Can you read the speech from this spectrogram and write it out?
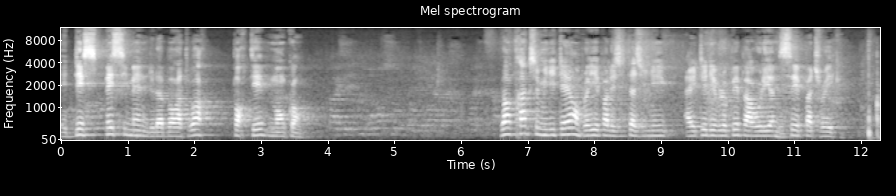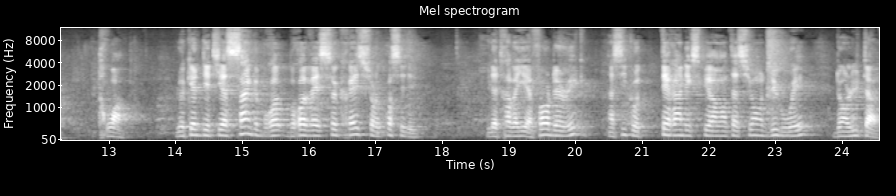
et des spécimens de laboratoire portés manquants. L'anthrax militaire employé par les États-Unis a été développé par William C. Patrick III, lequel détient cinq brevets secrets sur le procédé. Il a travaillé à Fort Detrick ainsi qu'au terrain d'expérimentation d'Uguay dans l'Utah.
